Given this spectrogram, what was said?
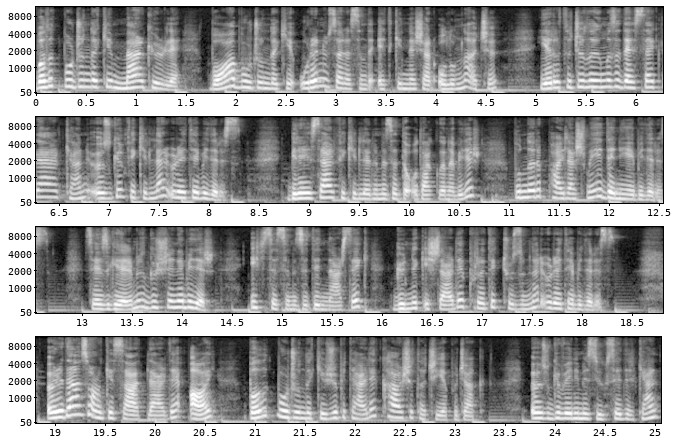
Balık burcundaki Merkür ile Boğa burcundaki Uranüs arasında etkinleşen olumlu açı, yaratıcılığımızı desteklerken özgün fikirler üretebiliriz. Bireysel fikirlerimize de odaklanabilir, bunları paylaşmayı deneyebiliriz. Sezgilerimiz güçlenebilir. İç sesimizi dinlersek günlük işlerde pratik çözümler üretebiliriz. Öğleden sonraki saatlerde Ay, Balık burcundaki Jüpiter ile karşıt açı yapacak. Özgüvenimiz yükselirken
